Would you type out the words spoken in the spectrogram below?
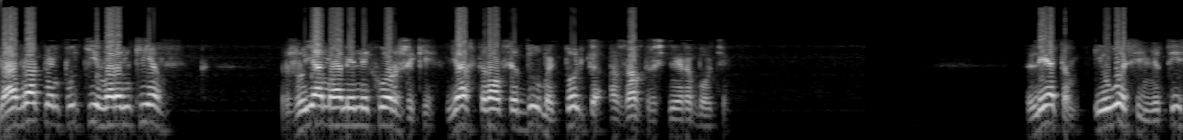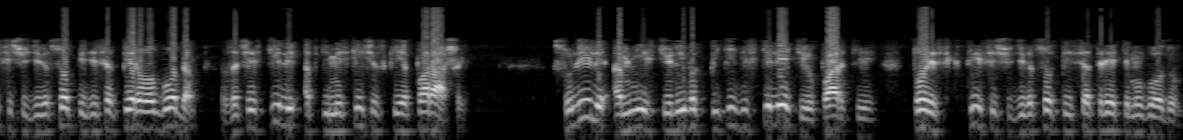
На обратном пути в Воронке, жуя мамины коржики, я старался думать только о завтрашней работе. Летом и осенью 1951 года зачастили оптимистические параши. Сулили амнистию либо к 50-летию партии, то есть к 1953 году,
